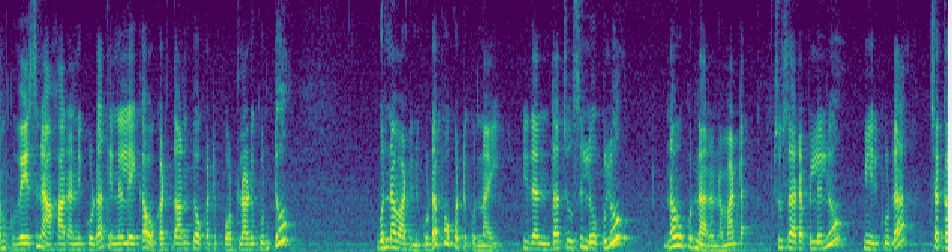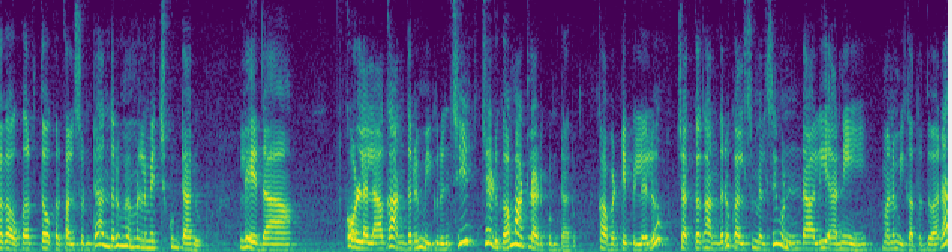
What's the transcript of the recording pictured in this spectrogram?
తమకు వేసిన ఆహారాన్ని కూడా తినలేక ఒకటి దానితో ఒకటి పోట్లాడుకుంటూ ఉన్న వాటిని కూడా పోగొట్టుకున్నాయి. ఇదంతా చూసి లోకులు నవ్వుకున్నారన్నమాట. చూసారా పిల్లలు? మీరు కూడా చక్కగా ఒకరితో ఒకరు కలిసి ఉంటే అందరూ మిమ్మల్ని మెచ్చుకుంటారు. లేదా కోళ్ళలాగా అందరూ మీ గురించి చెడుగా మాట్లాడుకుంటారు. కాబట్టి పిల్లలు చక్కగా అందరూ కలిసిమెలిసి ఉండాలి అని మనం ఈ కథ ద్వారా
